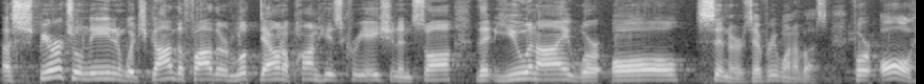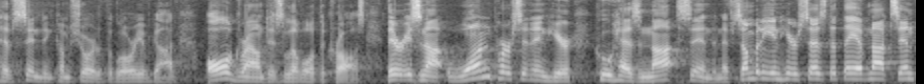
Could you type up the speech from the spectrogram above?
a spiritual need in which God the Father looked down upon His creation and saw that you and I were all sinners, every one of us. For all have sinned and come short of the glory of God. All ground is level at the cross. There is not one person in here who has not sinned. And if somebody in here says that they have not sinned,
